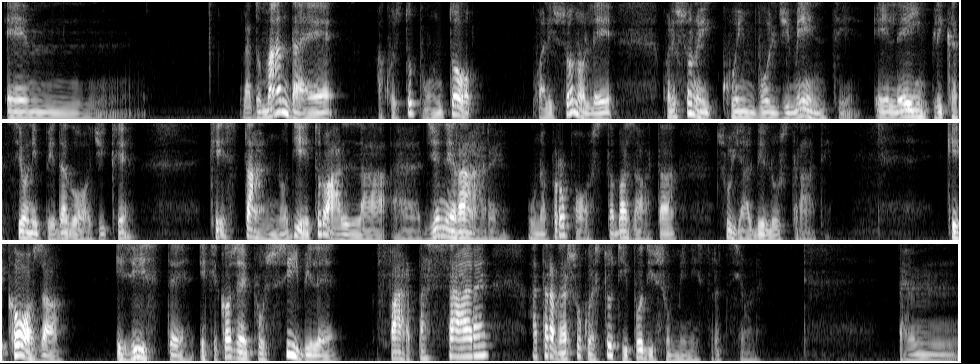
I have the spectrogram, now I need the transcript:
Ehm, la domanda è a questo punto quali sono, le, quali sono i coinvolgimenti e le implicazioni pedagogiche che stanno dietro alla eh, generare una proposta basata sugli albi illustrati. Che cosa esiste e che cosa è possibile far passare attraverso questo tipo di somministrazione. Ehm,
